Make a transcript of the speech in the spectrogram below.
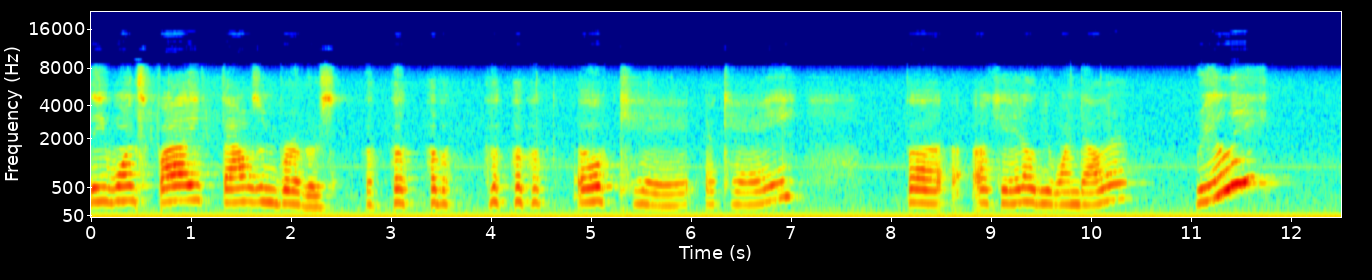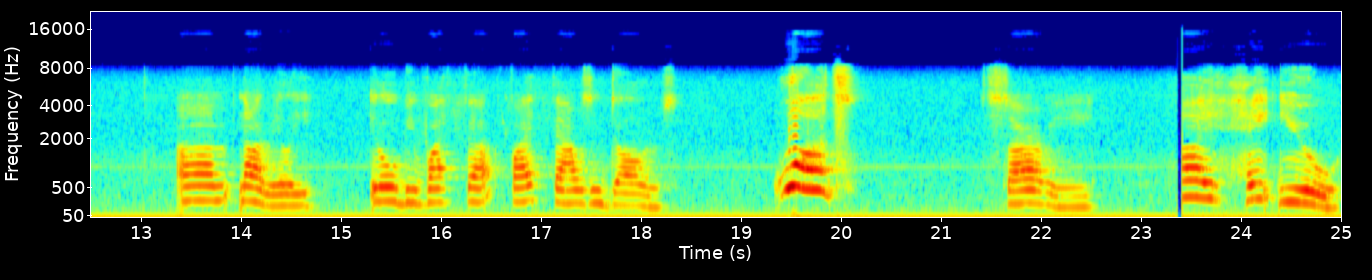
they want five thousand burgers. Okay, okay. But okay, that'll be one dollar. Really? Um, not really. It'll be five thousand dollars. What? Sorry. I hate you.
